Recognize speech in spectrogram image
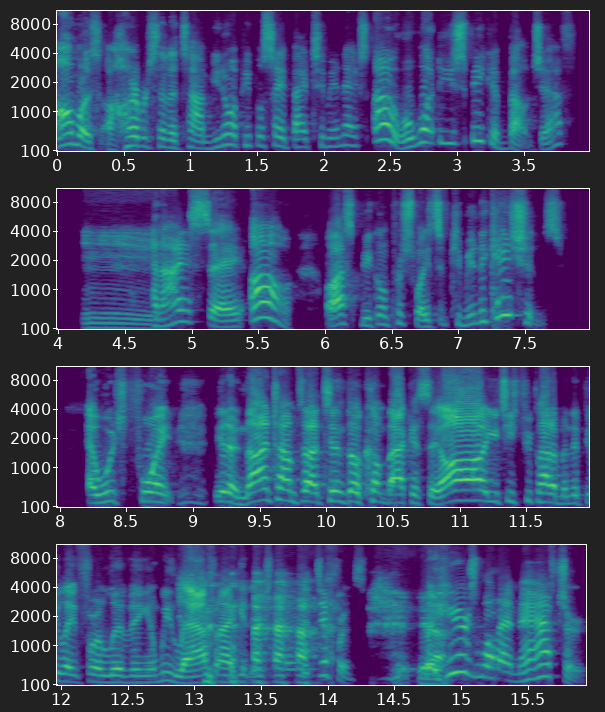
Almost 100% of the time, you know what people say back to me next? Oh, well, what do you speak about, Jeff? Mm. And I say, oh, well, I speak on persuasive communications. At which point, you know, nine times out of 10, they'll come back and say, oh, you teach people how to manipulate for a living. And we laugh and I get the difference. yeah. But here's what I'm after.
